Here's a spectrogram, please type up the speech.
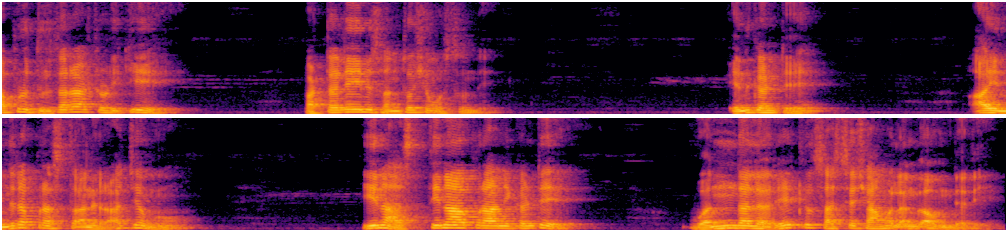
అప్పుడు ధృతరాష్ట్రుడికి పట్టలేని సంతోషం వస్తుంది. ఎందుకంటే ఆ ఇంద్రప్రస్థ అనే రాజ్యము ఈయన హస్తినాపురానికంటే వందల రేట్లు సస్యశ్యామలంగా ఉంది అది.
